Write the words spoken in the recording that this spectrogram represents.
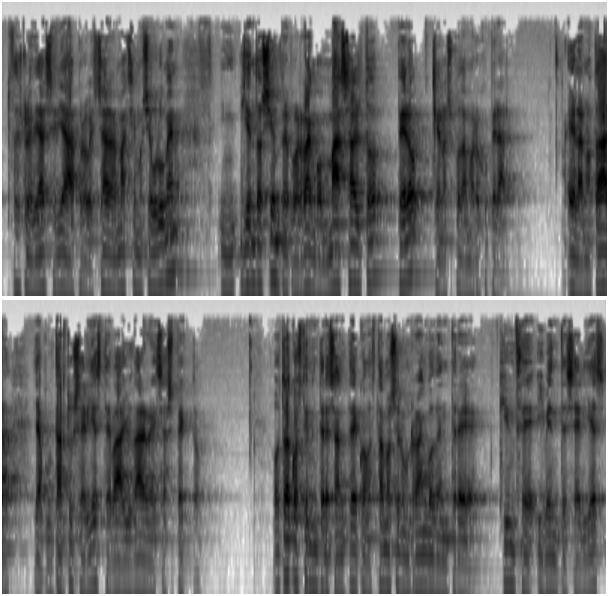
entonces lo ideal sería aprovechar al máximo ese volumen, yendo siempre por el rango más alto, pero que nos podamos recuperar el anotar y apuntar tus series te va a ayudar en ese aspecto. Otra cuestión interesante cuando estamos en un rango de entre 15 y 20 series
